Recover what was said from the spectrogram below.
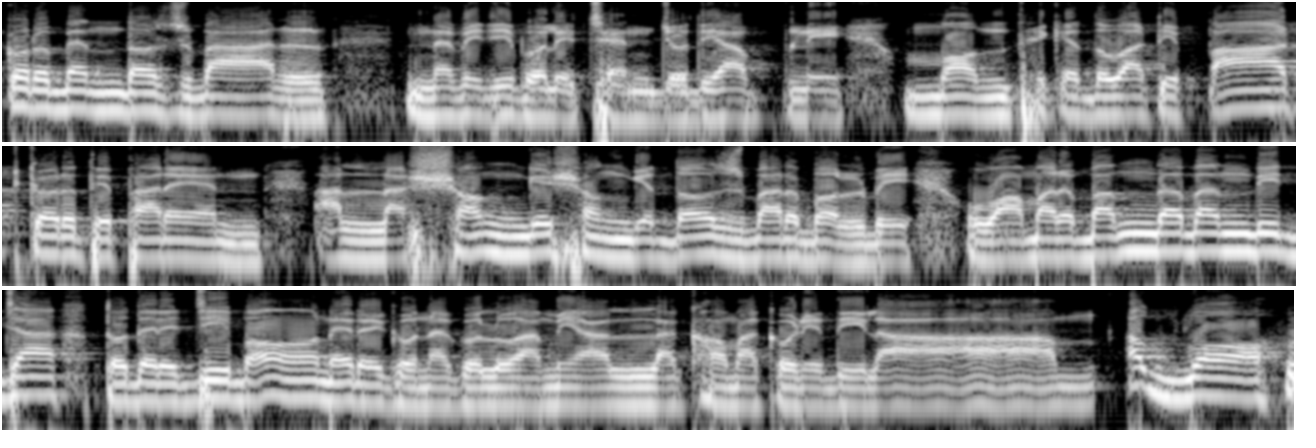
করবেন দশ বার নবীজি বলেছেন, যদি আপনি মন থেকে দোয়াটি পাঠ করতে পারেন, আল্লাহ সঙ্গে সঙ্গে দশ বার বলবে, ও আমার বান্দা বান্দি যা তোদের জীবনের গোনাগুলো আমি আল্লাহ ক্ষমা করে দিলাম আল্লাহু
